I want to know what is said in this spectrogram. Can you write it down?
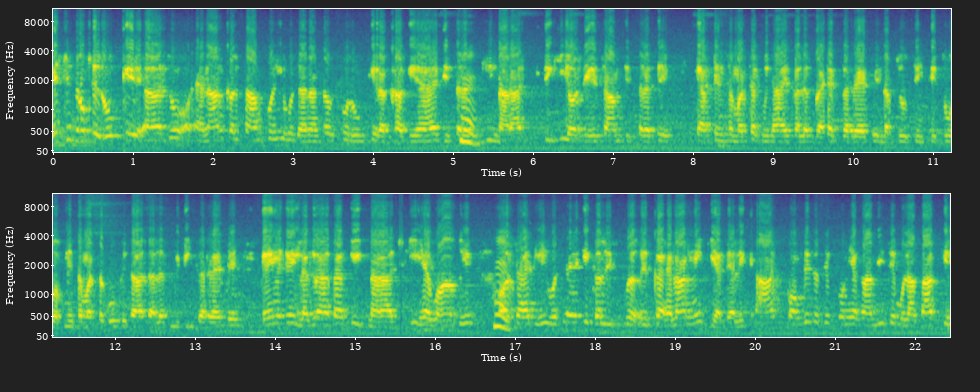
निश्चित रूप से रोक के जो ऐलान कल शाम को ही हो जाना था उसको रोक के रखा गया है। जिस तरह हम्म। की नाराज़गी दिखी और देर शाम जिस तरह से कैप्टन समर्थक विधायक अलग बैठक कर रहे थे नवजोत सिंह सिद्धू अपने समर्थकों के साथ अलग मीटिंग कर रहे थे। कहीं ना कहीं लग रहा था कि नाराज़गी है वहाँ पे। हम्म। और शायद यही वजह है कि कल इस, इसका ऐलान नहीं किया गया। लेकिन आज कांग्रेस अध्यक्ष सोनिया गांधी से मुलाकात के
